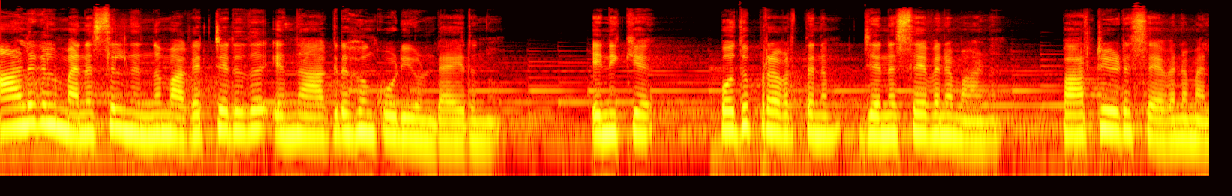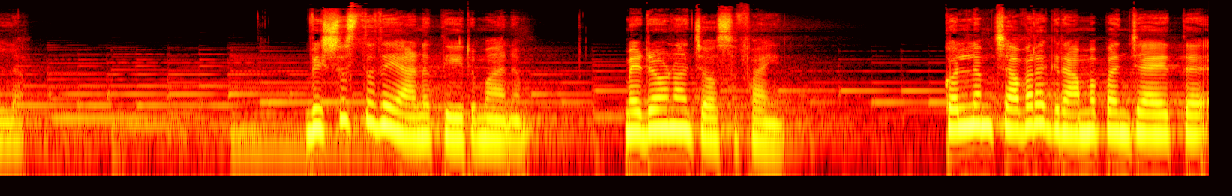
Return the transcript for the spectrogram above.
ആളുകൾ മനസ്സിൽ നിന്നും അകറ്റരുത് എന്ന ആഗ്രഹം കൂടിയുണ്ടായിരുന്നു എനിക്ക് പൊതുപ്രവർത്തനം ജനസേവനമാണ്. പാർട്ടിയുടെ സേവനമല്ല. വിശ്വസ്തതയാണ് തീരുമാനം. മെഡോണ ജോസഫൈൻ. കൊല്ലം ചവറ ഗ്രാമപഞ്ചായത്ത്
